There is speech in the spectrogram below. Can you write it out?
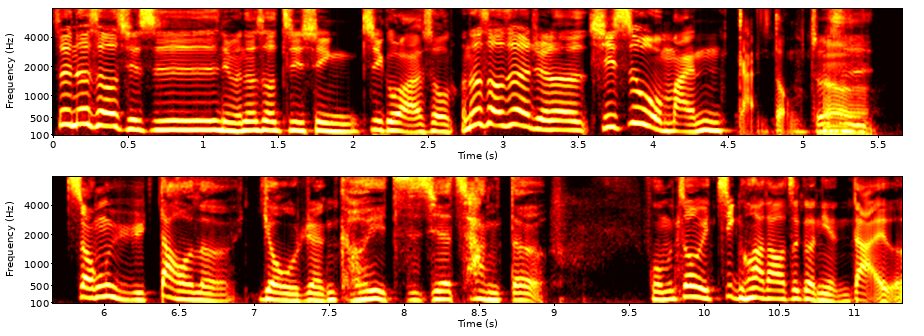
所以那时候其实你们那时候寄信寄过来的时候，我那时候真的觉得，其实我蛮感动，就是终于到了有人可以直接唱的。我们终于进化到这个年代了。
